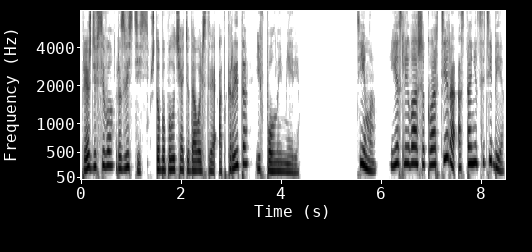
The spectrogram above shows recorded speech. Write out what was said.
Прежде всего, развестись, чтобы получать удовольствие открыто и в полной мере. «Тима, если ваша квартира останется тебе,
